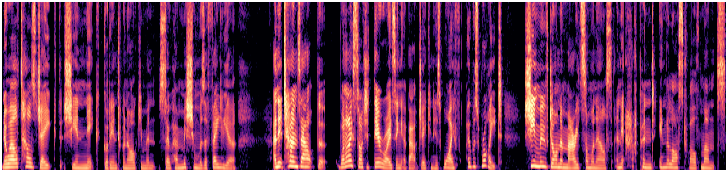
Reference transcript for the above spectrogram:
Noelle tells Jake that she and Nick got into an argument, so her mission was a failure. And it turns out that when I started theorising about Jake and his wife, I was right. She moved on and married someone else, and it happened in the last 12 months.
